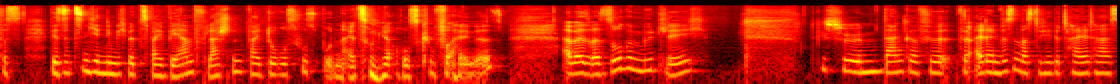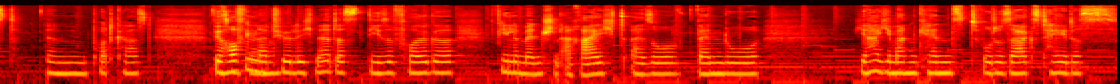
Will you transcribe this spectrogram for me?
Das, wir sitzen hier nämlich mit zwei Wärmflaschen, weil Doros Fußbodenheizung hier ausgefallen ist. Aber es war so gemütlich. Wie schön. Danke für, für all dein Wissen, was du hier geteilt hast im Podcast. Wir Sehr hoffen gerne. natürlich, ne, dass diese Folge viele Menschen erreicht. Also wenn du ja jemanden kennst, wo du sagst, hey, das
